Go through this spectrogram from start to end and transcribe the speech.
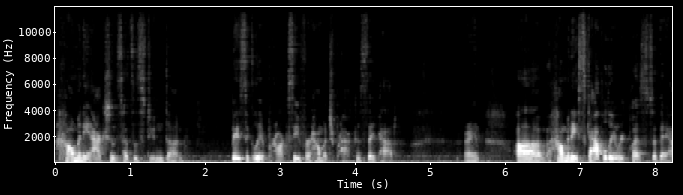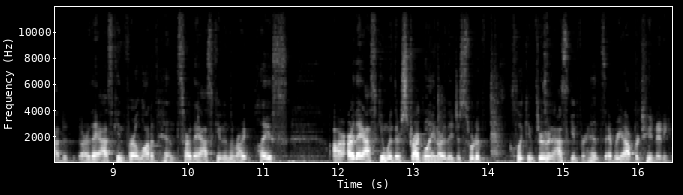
how many actions has a student done? Basically a proxy for how much practice they've had, right? Um, how many scaffolding requests have they had? Are they asking for a lot of hints? Are they asking in the right place? Are, are they asking when they're struggling, or are they just sort of clicking through and asking for hints every opportunity?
